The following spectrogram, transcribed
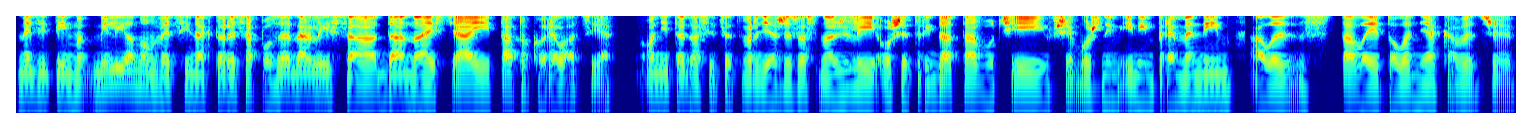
medzi tým miliónom vecí, na ktoré sa pozerali, sa dá nájsť aj táto korelácia. oni teda síce tvrdia, že sa snažili ošetriť data voči všemožným iným premeným, ale stále je to len nejaká vec, že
